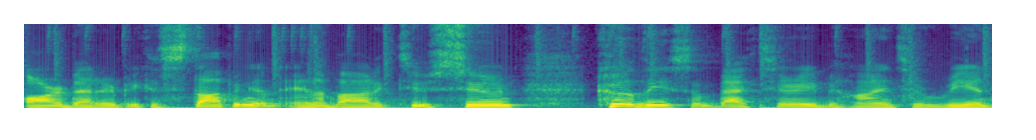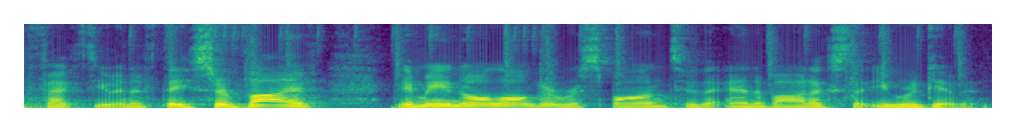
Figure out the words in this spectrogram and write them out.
are better because stopping an antibiotic too soon could leave some bacteria behind to reinfect you, and if they survive, they may no longer respond to the antibiotics that you were given.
